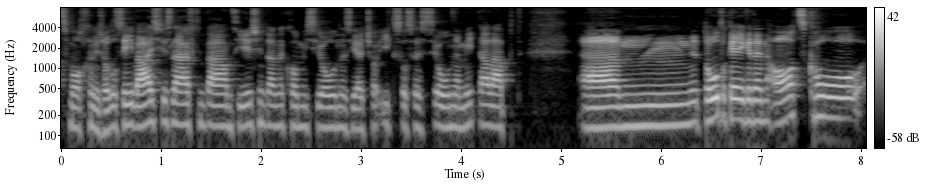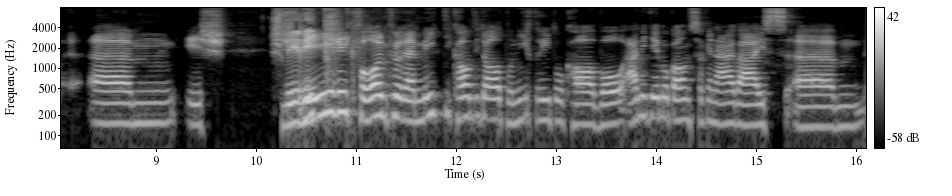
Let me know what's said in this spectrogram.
zu machen ist. Oder sie weiß, wie es läuft in Bern, sie ist in diesen Kommissionen, sie hat schon x Sessionen miterlebt. Ähm, dagegen dann anzukommen, ähm, ist schwierig. schwierig, vor allem für einen Mitte-Kandidat, den ich den Eindruck habe, der auch nicht immer ganz so genau weiss, ähm,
